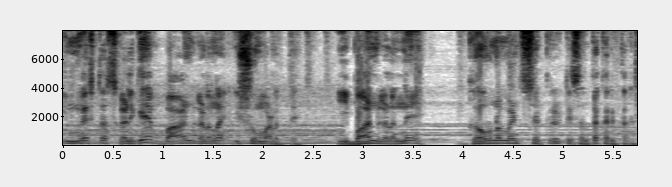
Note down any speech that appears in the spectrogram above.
ಇನ್ವೆಸ್ಟರ್ಸ್ ಗಳಿಗೆ ಬಾಂಡ್ ಗಳನ್ನ ಇಶ್ಯೂ ಮಾಡುತ್ತೆ. ಈ ಬಾಂಡ್ ಗಳನ್ನೇ ಗವರ್ನಮೆಂಟ್ ಸೆಕ್ಯೂರಿಟೀಸ್ ಅಂತ ಕರೀತಾರೆ.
